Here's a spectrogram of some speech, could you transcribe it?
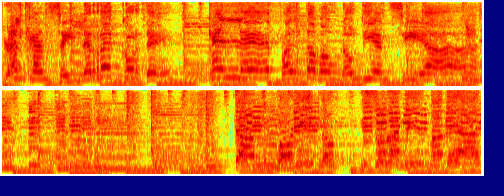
Lo alcancé y le recordé que le faltaba una audiencia. Tan bonito, hizo la misma de Arias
